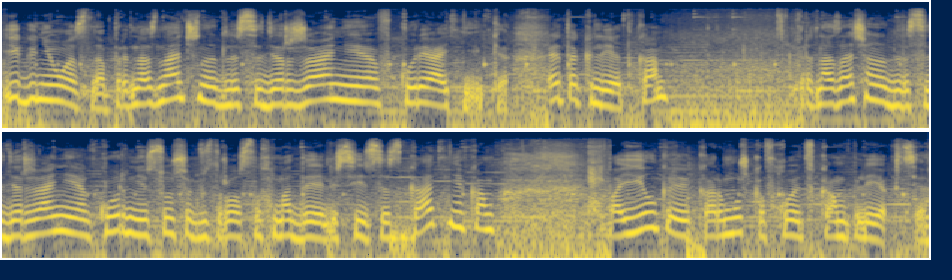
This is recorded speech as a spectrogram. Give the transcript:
и гнезда предназначены для содержания в курятнике. Это клетка, предназначена для содержания кур несушек взрослых моделей с яйцескатником, поилка и кормушка входит в комплекте.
